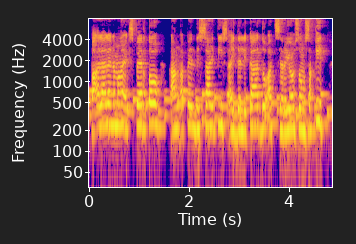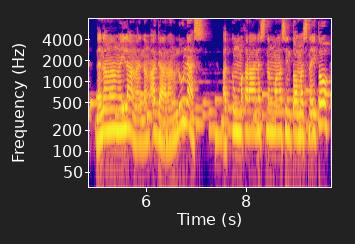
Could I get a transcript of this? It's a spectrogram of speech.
Paalala ng mga eksperto, ang appendicitis ay delikado at seryosong sakit na nangangailangan ng agarang lunas. At kung makaranas ng mga sintomas na ito,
